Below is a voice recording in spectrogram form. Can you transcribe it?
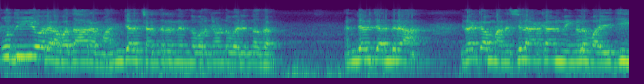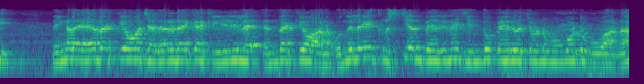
പുതിയൊരു അവതാരം അഞ്ചൽ ചന്ദ്രൻ എന്ന് പറഞ്ഞുകൊണ്ട് വരുന്നത്. അഞ്ചൽ ചന്ദ്ര ഇതൊക്കെ മനസ്സിലാക്കാൻ നിങ്ങൾ വൈകി. നിങ്ങൾ ഏതൊക്കെയോ ചിലരുടെയൊക്കെ കീഴിൽ എന്തൊക്കെയോ ആണ്. ഒന്നില്ലെങ്കിൽ ക്രിസ്ത്യൻ പേരിനെ ഹിന്ദു പേര് വെച്ചുകൊണ്ട് മുമ്പോട്ട് പോവാണ്.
